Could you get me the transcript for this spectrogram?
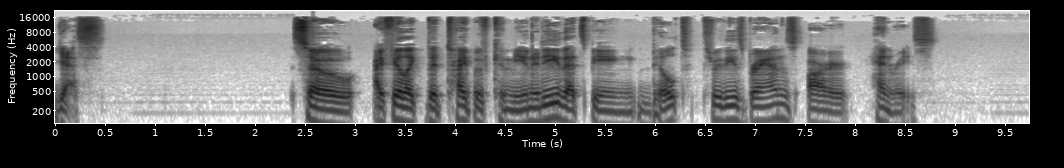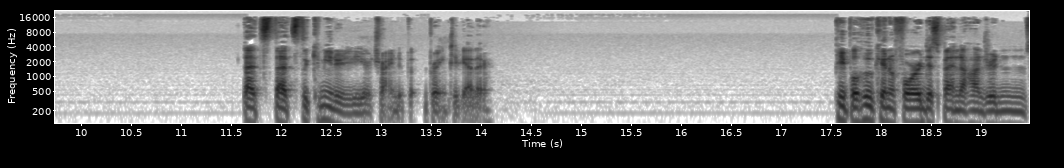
Yes. So I feel like the type of community that's being built through these brands are Henrys. That's that's the community you're trying to bring together. People who can afford to spend a hundred and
